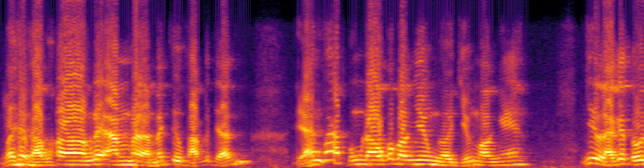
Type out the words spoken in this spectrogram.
Mấy phật hơn đấy âm hay là mấy chư phật cái chỉnh giảng pháp cũng đâu có bao nhiêu người chịu ngồi nghe. Với lại cái tuổi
